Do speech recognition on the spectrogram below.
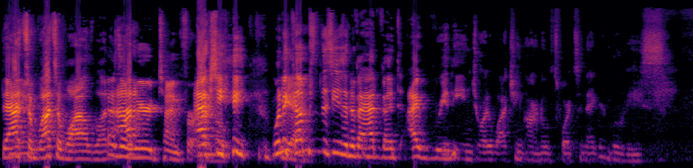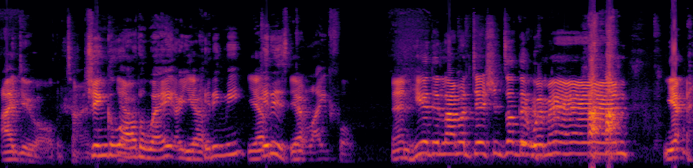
That's a that's a wild one. That's a weird time for Arnold. Actually, when it Yeah. comes to the season of Advent, I really enjoy watching Arnold Schwarzenegger movies. I do all the time. Jingle Yeah. all the way. Are you kidding me? Yep. It is delightful. And hear the lamentations of the women. yeah.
